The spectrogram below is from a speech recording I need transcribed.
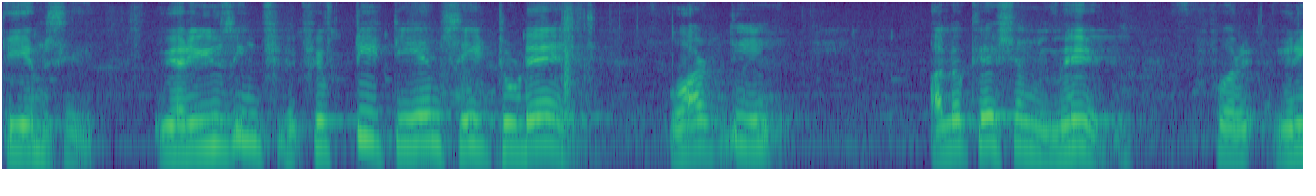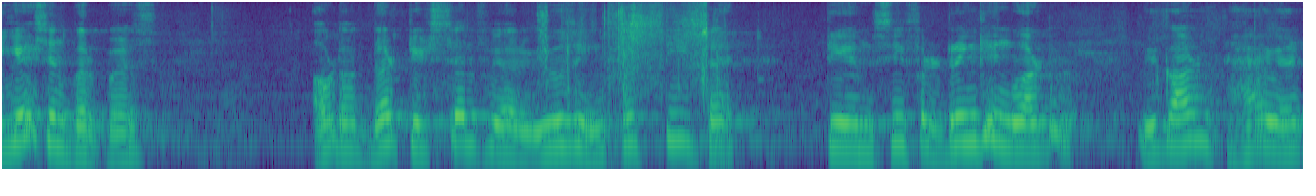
TMC, we are using 50 TMC today, what the allocation made for irrigation purpose, out of that itself we are using 50 TMC for drinking water. We can't have a-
